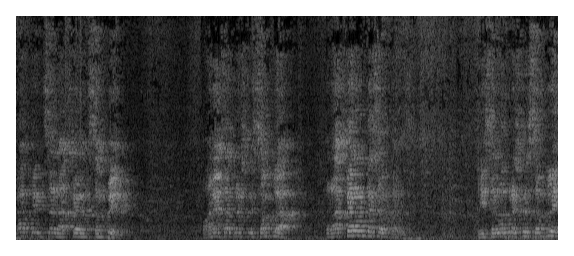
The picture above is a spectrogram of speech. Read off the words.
का त्यांचं राजकारण संपेल? पाण्याचा प्रश्न संपला तर राजकारण कशावर करायचं? हे सर्व प्रश्न संपले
